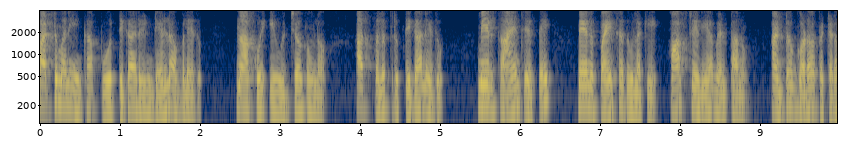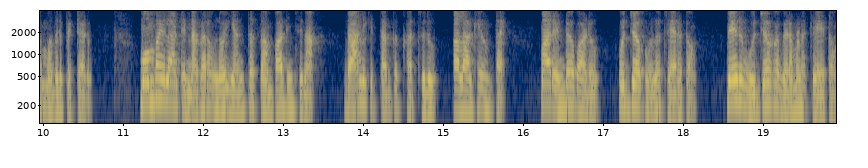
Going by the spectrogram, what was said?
పట్టుమని ఇంకా పూర్తిగా రెండేళ్ళు అవ్వలేదు. నాకు ఈ ఉద్యోగంలో అస్సలు తృప్తిగా లేదు. మీరు సాయం చేస్తే నేను పై చదువులకి ఆస్ట్రేలియా వెళ్తాను అంటూ గొడవ పెట్టడం మొదలుపెట్టాడు. ముంబై లాంటి నగరంలో ఎంత సంపాదించినా దానికి తగ్గ ఖర్చులు అలాగే ఉంటాయి. మా రెండో వాడు ఉద్యోగంలో చేరటం నేను ఉద్యోగ విరమణ చేయటం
